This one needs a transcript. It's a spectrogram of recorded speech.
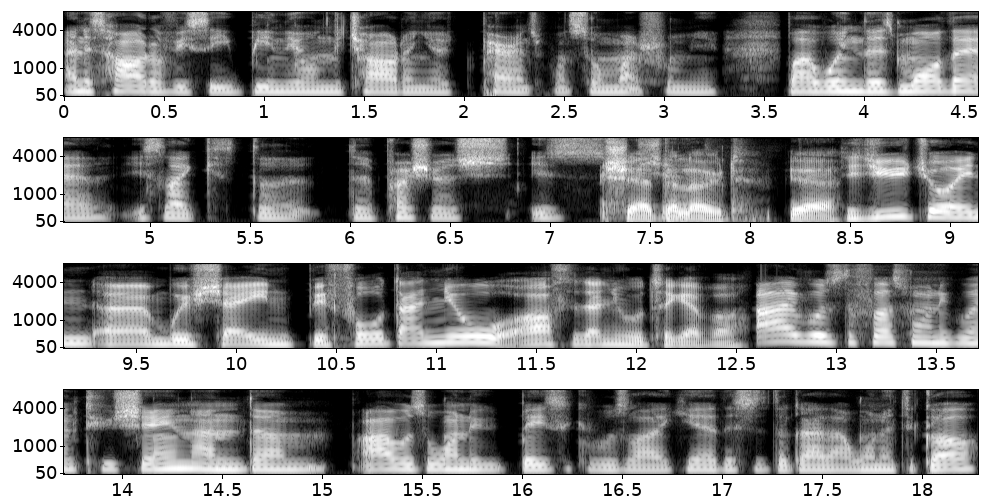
And it's hard, obviously, being the only child and your parents want so much from you. But when there's more there, it's like the, the pressure is, is Shared the load. Yeah. Did you join um, with Shane before Daniel or after Daniel or together? I was the first one who went to Shane, and um, I was the one who basically was like, "Yeah, this is the guy that I wanted to go."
